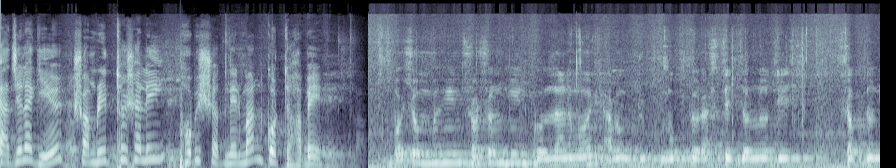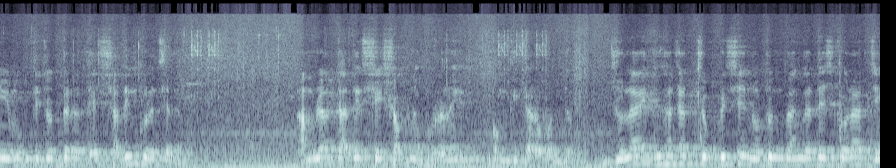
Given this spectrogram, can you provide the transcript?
কাজে লাগিয়ে সমৃদ্ধশালী ভবিষ্যৎ নির্মাণ করতে হবে। বৈষম্যহীন, শোষণহীন, কল্যাণময় এবং মুক্ত রাষ্ট্রের জন্য যে স্বপ্ন নিয়ে মুক্তিযোদ্ধারা দেশ স্বাধীন করেছিলেন, আমরা তাদের সেই স্বপ্ন পূরণে অঙ্গীকারবদ্ধ। জুলাই দুই হাজার চব্বিশে নতুন বাংলাদেশ গড়ার যে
